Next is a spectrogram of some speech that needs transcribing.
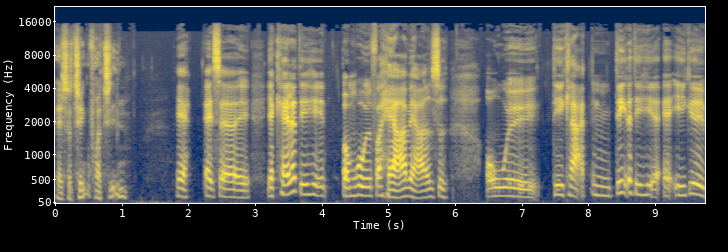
altså ting fra tiden. Ja, altså øh, jeg kalder det her område for herreværelset, og øh, det er klart, en del af det her er ikke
